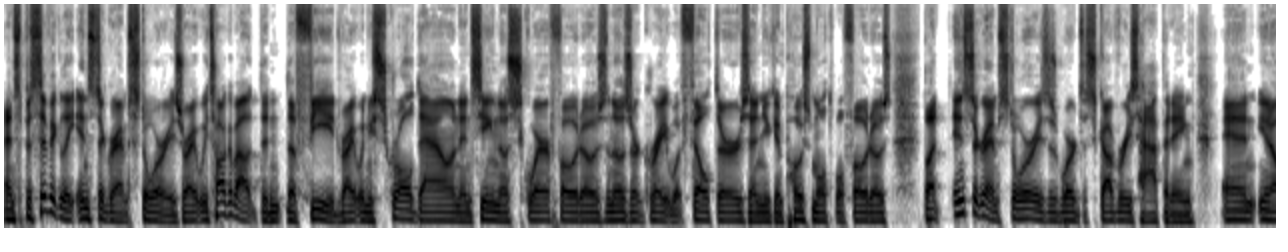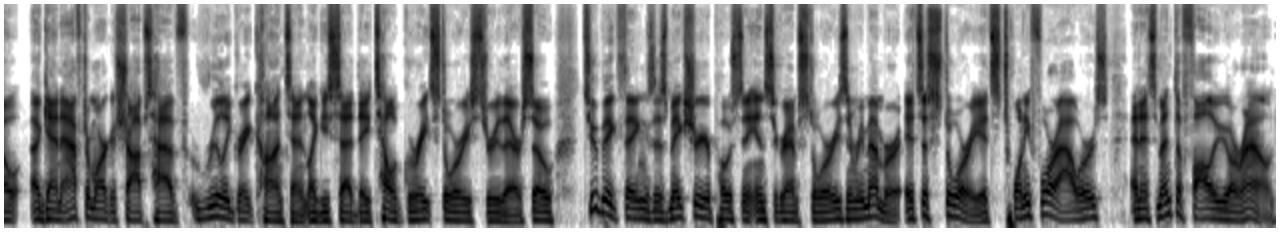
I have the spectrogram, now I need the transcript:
and specifically Instagram stories, right? We talk about the the feed, right? When you scroll down and seeing those square photos, and those are great with filters, and you can post multiple photos. But Instagram stories is where discovery's happening, and you know, again, aftermarket shops have really great content. Like you said, they tell great stories through there. So, two big things is make sure you're posting Instagram stories, and remember, it's a story. It's 24 hours, and it's meant to follow you around.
